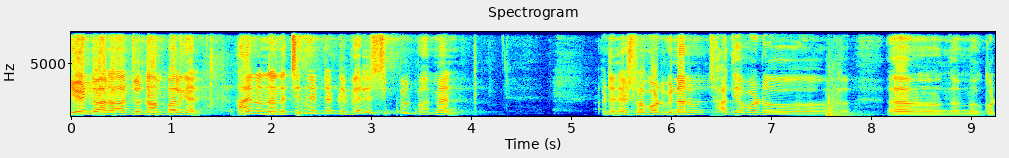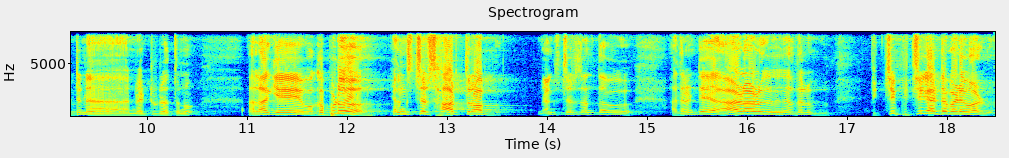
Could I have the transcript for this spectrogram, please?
ఏంటో అర్జున్ రాంపాల్ గారి. ఆయన నా నచ్చింది ఏంటంటే వెరీ సింపుల్ మ్యాన్ అంటే నేషనల్ అవార్డు విన్నారు. జాతీయ అవార్డు కొట్టిన నటుడు అతను. అలాగే ఒకప్పుడు యంగ్స్టర్స్ హార్ట్ థ్రాబ్. యంగ్స్టర్స్ అంతా అతనంటే ఆడాడు అతను పిచ్చి పిచ్చిగా అంటబడేవాడు.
